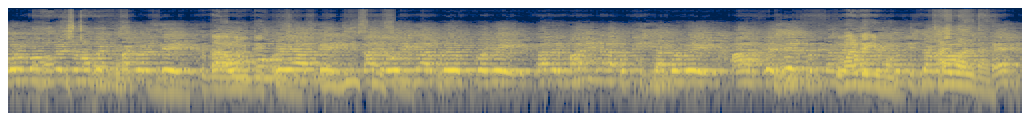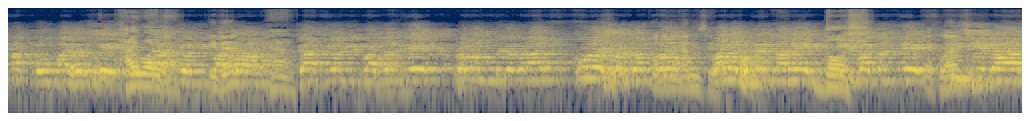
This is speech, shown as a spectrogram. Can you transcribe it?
গণতন্ত্রের জন্য অপেক্ষা করেছে তারা উন্মুখ হয়ে আছে তাদের অধিকার প্রয়োগ করবে তাদের মালিকানা প্রতিষ্ঠা করবে আর দেশের প্রতি তাদের তোমার এটা কি মালিকানা মত? প্রতিষ্ঠা হাই করার ওয়ালটা। একমাত্র উপায় হচ্ছে জাতীয় নির্বাচন। জাতীয় নির্বাচনকে প্রলম্বিত করার কোন ষড়যন্ত্র কত টাকা নিছে? গণভোটের নামে নির্বাচনকে পিছিয়ে দেওয়ার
